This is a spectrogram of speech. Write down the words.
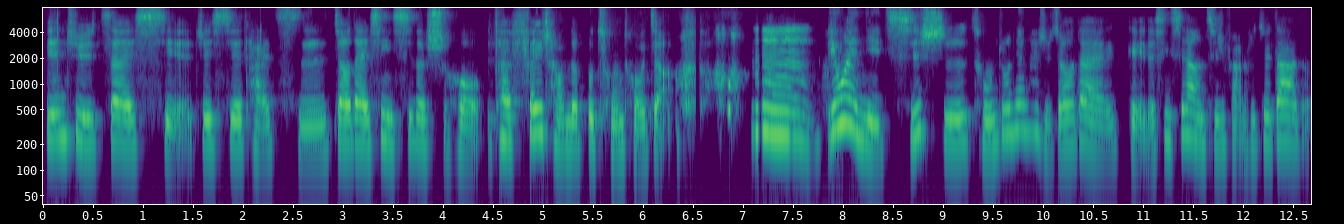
编剧在写这些台词、交代信息的时候，他非常的不从头讲。嗯，因为你其实从中间开始交代，给的信息量其实反而是最大的。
